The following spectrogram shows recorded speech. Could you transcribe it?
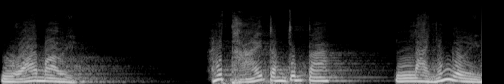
gọi mời hết thải trong chúng ta là những người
